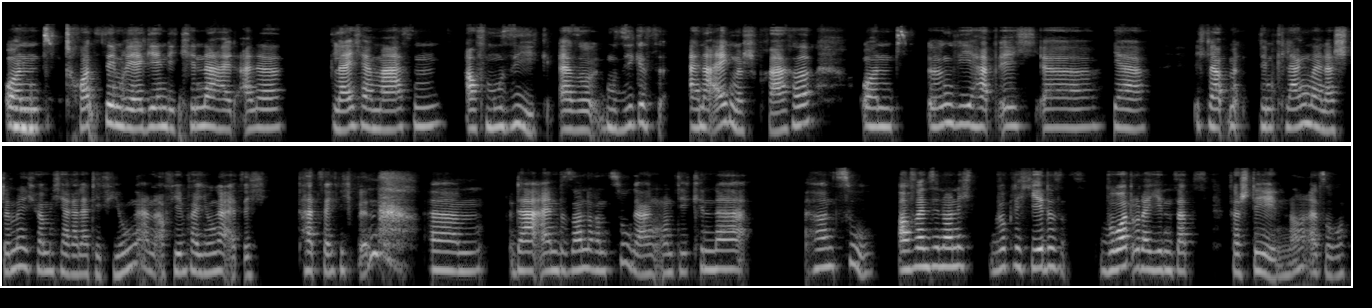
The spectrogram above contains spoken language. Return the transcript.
Und mhm. trotzdem reagieren die Kinder halt alle gleichermaßen auf Musik. Also Musik ist eine eigene Sprache. Und irgendwie habe ich, äh, ja, ich glaube, mit dem Klang meiner Stimme, ich höre mich ja relativ jung an, auf jeden Fall jünger, als ich tatsächlich bin, ähm, da einen besonderen Zugang und die Kinder hören zu, auch wenn sie noch nicht wirklich jedes Wort oder jeden Satz verstehen. Ne? Also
